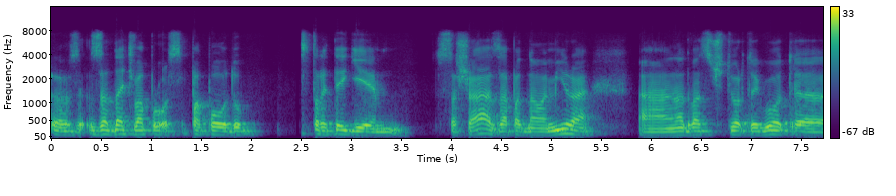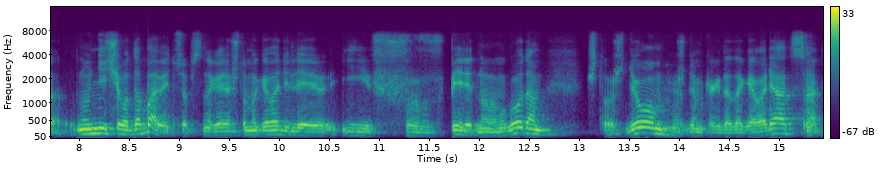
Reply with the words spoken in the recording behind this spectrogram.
э, задать вопрос по поводу стратегии США, западного мира на 24 год, ну, нечего добавить, собственно говоря, что мы говорили и в, перед Новым годом, что ждем, ждем, когда договорятся.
